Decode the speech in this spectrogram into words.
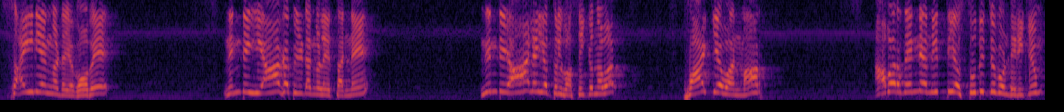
സൈന്യങ്ങളുടെ യഹോവേ നിന്റെ യാഗപീഠങ്ങളെ തന്നെ നിന്റെ ആലയത്തിൽ വസിക്കുന്നവർ ഭാഗ്യവാന്മാർ അവർ നിന്നെ നിത്യ സ്തുതിച്ചു കൊണ്ടിരിക്കും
